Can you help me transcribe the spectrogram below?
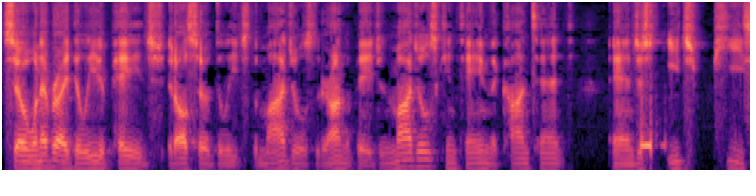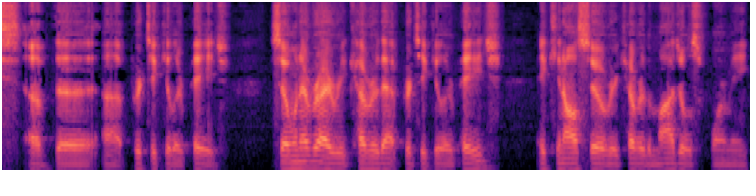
So whenever I delete a page, it also deletes the modules that are on the page. And modules contain the content and just each piece of the uh, particular page. So whenever I recover that particular page, it can also recover the modules for me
